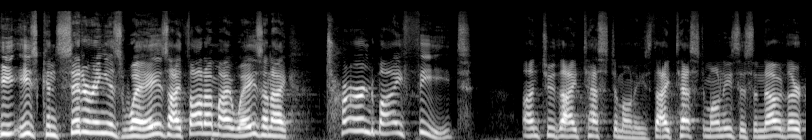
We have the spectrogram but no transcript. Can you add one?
He, he's considering his ways. I thought on my ways, and I turned my feet unto thy testimonies. Thy testimonies is another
